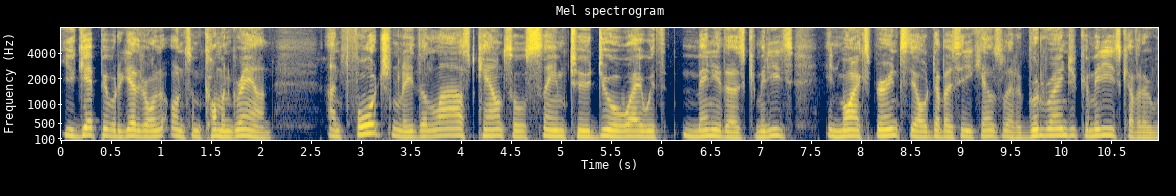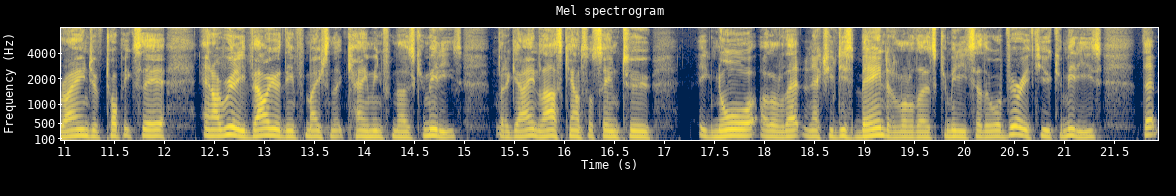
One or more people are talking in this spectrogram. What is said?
you get people together on, on some common ground. Unfortunately, the last council seemed to do away with many of those committees. In my experience, the old Dubbo City Council had a good range of committees, covered a range of topics there, and I really valued the information that came in from those committees. But again, last council seemed to ignore a lot of that and actually disbanded a lot of those committees. So there were very few committees that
